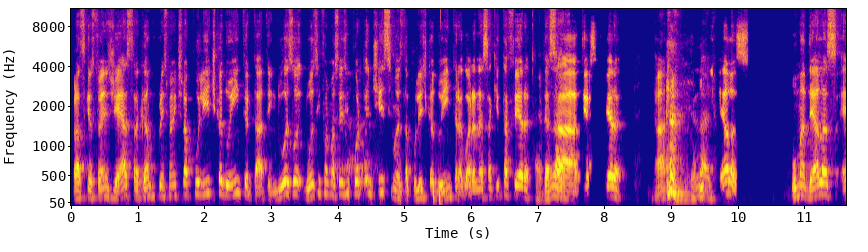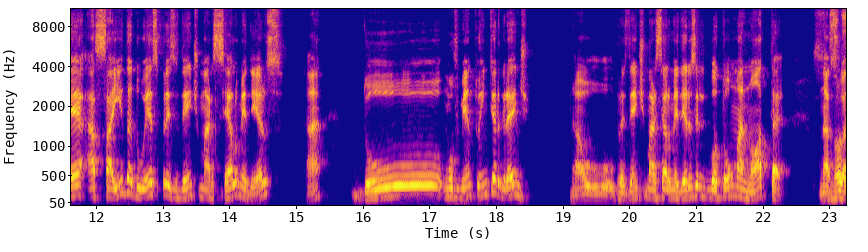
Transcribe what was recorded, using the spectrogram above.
Para as questões de extra-campo, principalmente da política do Inter, tá? Tem duas, duas informações importantíssimas da política do Inter agora nessa quinta-feira, é dessa terça-feira, tá? É uma delas, uma delas é a saída do ex-presidente Marcelo Medeiros, tá? Do movimento Intergrande. O, o, presidente Marcelo Medeiros ele botou uma nota na sua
